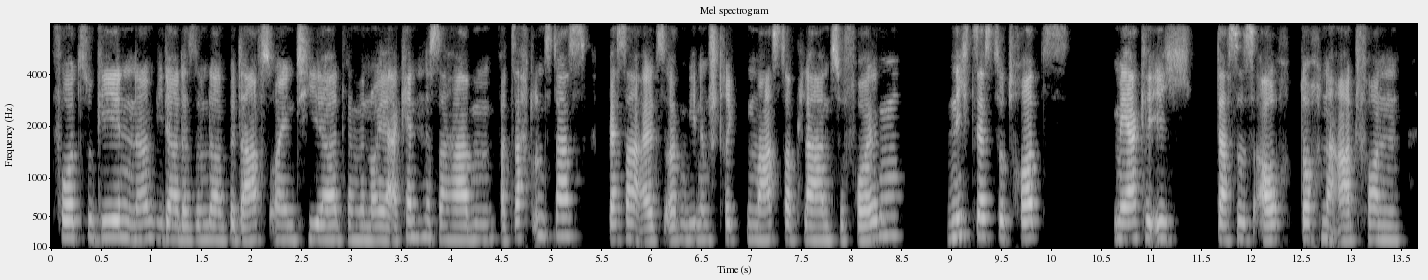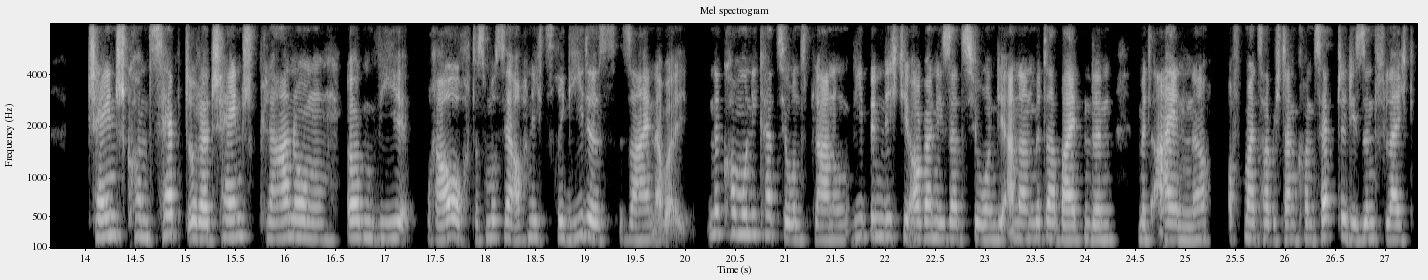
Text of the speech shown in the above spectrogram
vorzugehen. Ne? Wieder, da sind wir bedarfsorientiert, wenn wir neue Erkenntnisse haben. Was sagt uns das? Besser als irgendwie einem strikten Masterplan zu folgen. Nichtsdestotrotz merke ich, dass es auch doch eine Art von Change-Konzept oder Change-Planung irgendwie braucht. Das muss ja auch nichts Rigides sein, aber eine Kommunikationsplanung. Wie binde ich die Organisation, die anderen Mitarbeitenden mit ein? Ne? Oftmals habe ich dann Konzepte, die sind vielleicht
